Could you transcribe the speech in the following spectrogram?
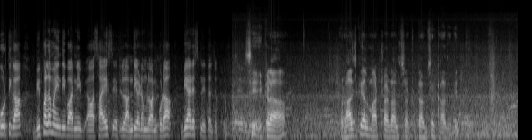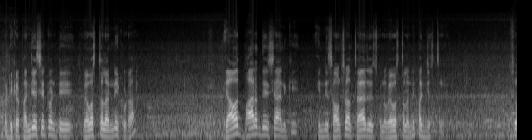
పూర్తిగా విఫలమైంది వారిని సాయ చర్యలు అందియడంలో అని కూడా బీఆర్ఎస్ నేతలు చెప్తున్నారు. ఇక్కడ రాజకీయాలు మాట్లాడాల్సినటువంటి అంశం కాదు ఇది. బట్ ఇక్కడ పనిచేసేటువంటి వ్యవస్థలన్నీ కూడా యావత్ భారతదేశానికి ఇన్ని సంవత్సరాలు తయారు చేసుకున్న వ్యవస్థలన్నీ పనిచేస్తున్నాయి. సో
